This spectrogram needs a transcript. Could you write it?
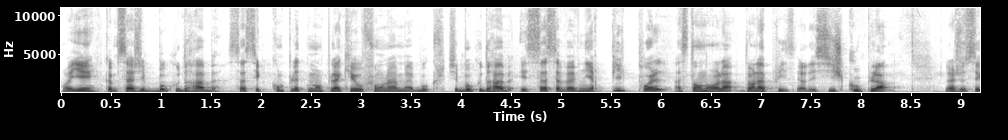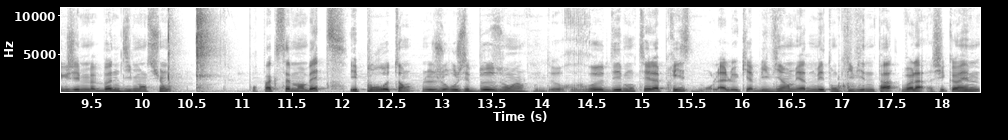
voyez, comme ça j'ai beaucoup de rab. Ça c'est complètement plaqué au fond là, ma boucle. J'ai beaucoup de rab, et ça, ça va venir pile poil à cet endroit-là, dans la prise. Regardez, si je coupe là, là je sais que j'ai ma bonne dimension pour pas que ça m'embête. Et pour autant, le jour où j'ai besoin de redémonter la prise, bon là le câble il vient, mais admettons qu'il vienne pas, voilà, j'ai quand même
